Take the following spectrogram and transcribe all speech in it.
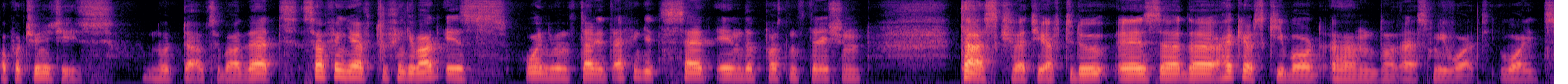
opportunities no doubts about that. Something you have to think about is when you install it. I think it's said in the post installation task that you have to do is uh, the hacker's keyboard and don't ask me what what it's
